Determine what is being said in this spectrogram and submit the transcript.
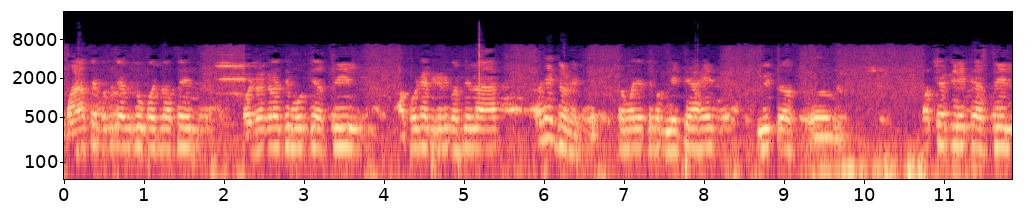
बाळासाहेब पद्धती उपासना असेल वडळकरांचे मूर्ती असतील आपण या ठिकाणी बसलेला आहात. अनेक जण आहेत. समाजाचे मग नेते आहेत विविध पक्षाचे नेते असतील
